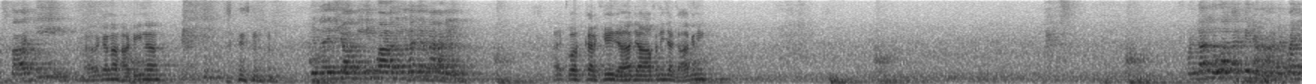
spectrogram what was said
ਉਸਤਾਦ ਜੀ। ਮੈਂ ਤਾਂ ਕਹਿੰਦਾ ਹਟੀ ਨਾ। ਜਿੰਨਾ ਚਿਰ ਸ਼ਾਪੀ ਨਹੀਂ ਪਾੜਦੀ ਨਾ ਜਰਨਾ ਸਾਡੀ। ਇਹ ਕੁਛ ਕਰਕੇ ਜਾ ਜਾ ਆਪ ਨਹੀਂ ਜਾਂ ਗਾਹਕ ਨਹੀਂ ਮੁੰਡਾ ਲੋਹਾ ਕਰਕੇ ਜਾਣਾ ਅੱਜ ਭਾਜੀ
